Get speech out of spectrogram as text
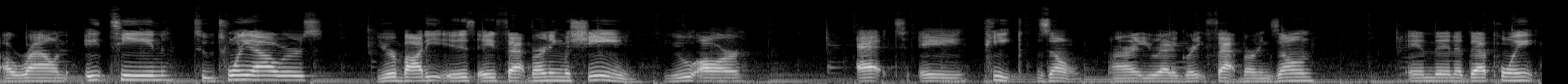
Around 18 to 20 hours, your body is a fat burning machine. You are at a peak zone. All right, you're at a great fat burning zone. And then at that point,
